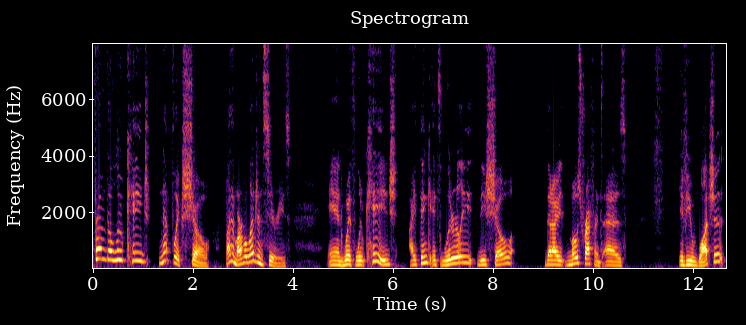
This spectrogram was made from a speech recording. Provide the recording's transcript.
From the Luke Cage Netflix show by the Marvel Legends series. And with Luke Cage, I think it's literally the show that I most reference as if you watch it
